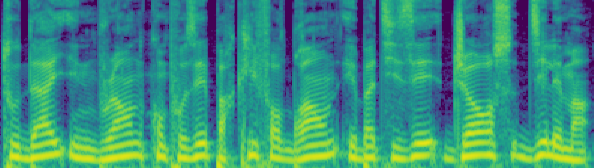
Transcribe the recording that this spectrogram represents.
To Die in Brown composé par Clifford Brown et baptisé George's Dilemma.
